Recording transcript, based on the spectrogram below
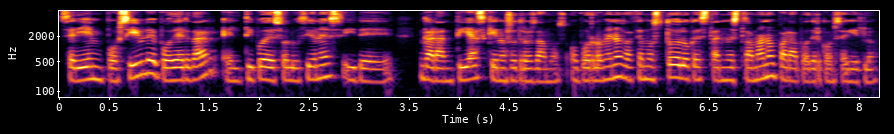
sería imposible poder dar el tipo de soluciones y de garantías que nosotros damos, o por lo menos hacemos todo lo que está en nuestra mano para poder conseguirlo.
